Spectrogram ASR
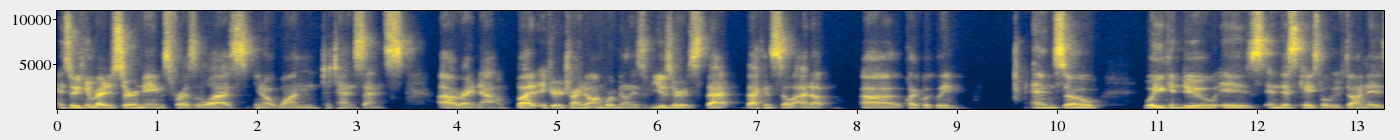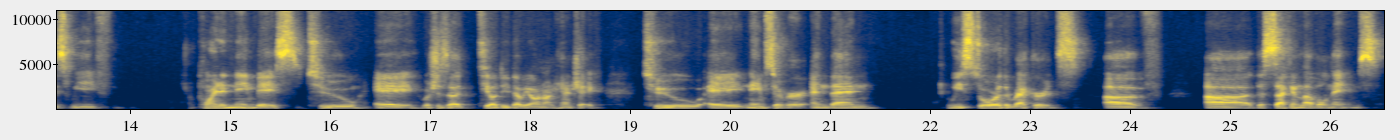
And so you can register names for as little as, you know, one to 10 cents uh, right now. But if you're trying to onboard millions of users, that, that can still add up uh, quite quickly. And so what you can do is, in this case, what we've done is we've pointed namebase to a, which is a TLD that we own on Handshake, to a name server, and then we store the records of uh, the second level names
